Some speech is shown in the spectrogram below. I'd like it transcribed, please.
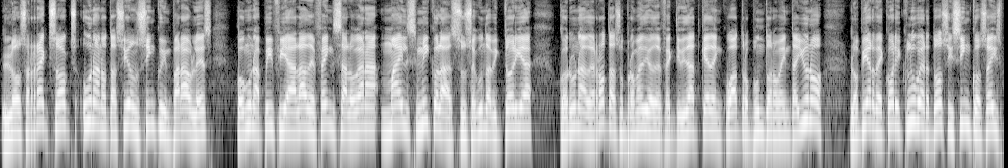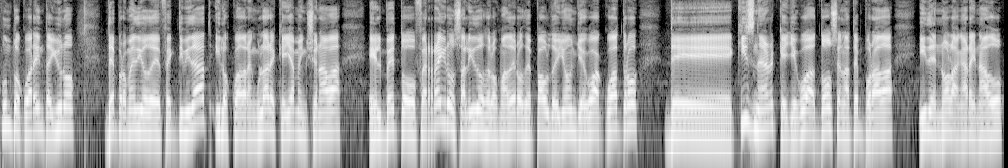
Los Red Sox, una anotación, cinco imparables. Con una pifia a la defensa lo gana Miles Nicolas, su segunda victoria con una derrota. Su promedio de efectividad queda en 4.91. Lo pierde Cory Kluber, 2 y 5, 6.41 de promedio de efectividad. Y los cuadrangulares que ya mencionaba el Beto Ferreiro, salidos de los maderos de Paul de Jong, llegó a 4. De Kisner, que llegó a 2 en la temporada. Y de Nolan Arenado,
